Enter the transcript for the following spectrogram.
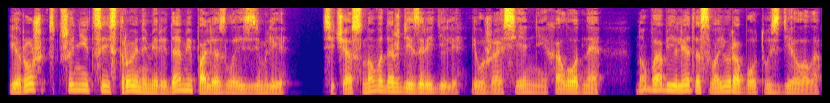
И рожь с пшеницей стройными рядами полезла из земли. Сейчас снова дожди зарядили, и уже осенние, холодные. Но бабье лето свою работу сделало.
